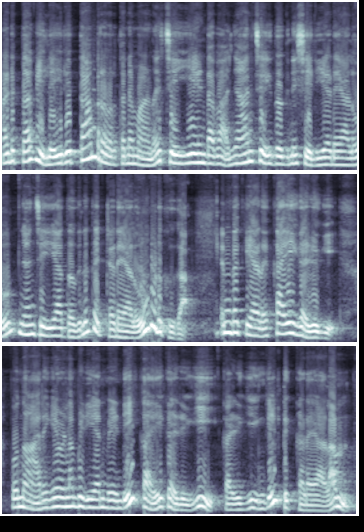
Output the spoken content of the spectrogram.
അടുത്ത വിലയിരുത്താം പ്രവർത്തനമാണ് ചെയ്യേണ്ടവ. ഞാൻ ചെയ്തതിന് ശരിയടയാളവും ഞാൻ ചെയ്യാത്തതിന് തെറ്റടയാളവും കൊടുക്കുക. എന്തൊക്കെയാണ്? കൈ കഴുകി. അപ്പോൾ നാരങ്ങ വെള്ളം പിഴിയാൻ വേണ്ടി കൈ കഴുകി. കഴുകിയെങ്കിൽ ടിക്കടയാളം.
